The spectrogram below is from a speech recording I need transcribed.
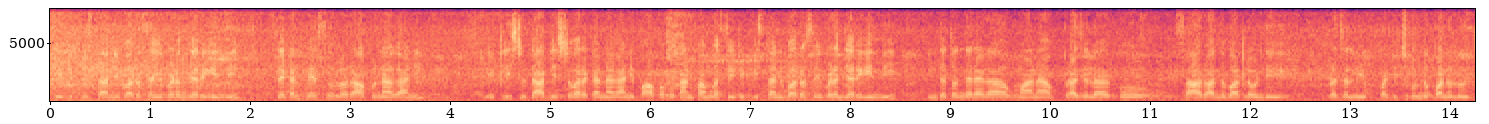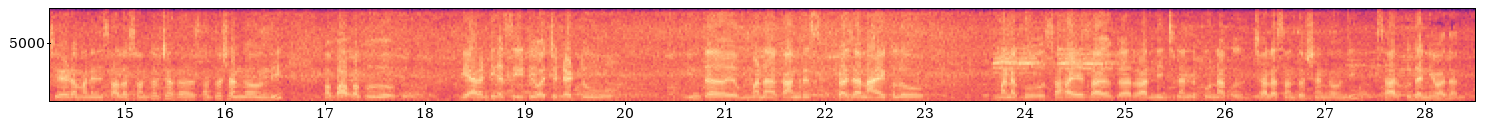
సీట్ ఇప్పిస్తా అని భరోసా ఇవ్వడం జరిగింది. సెకండ్ ప్లేస్లో రాకున్నా కానీ అట్లీస్ట్ థర్డ్ లిస్ట్ వరకన్నా కానీ పాపకు కన్ఫామ్గా సీట్ ఇప్పిస్తా అని భరోసా ఇవ్వడం జరిగింది. ఇంత తొందరగా మన ప్రజలకు సారు అందుబాటులో ఉండి ప్రజల్ని పట్టించుకుంటూ పనులు చేయడం అనేది చాలా సంతోష సంతోషంగా ఉంది. మా పాపకు గ్యారంటీగా సీటు వచ్చేటట్టు ఇంత మన కాంగ్రెస్ ప్రజా నాయకులు మనకు సహాయ సహకారం అందించినందుకు నాకు చాలా సంతోషంగా ఉంది. సార్కు ధన్యవాదాలు.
